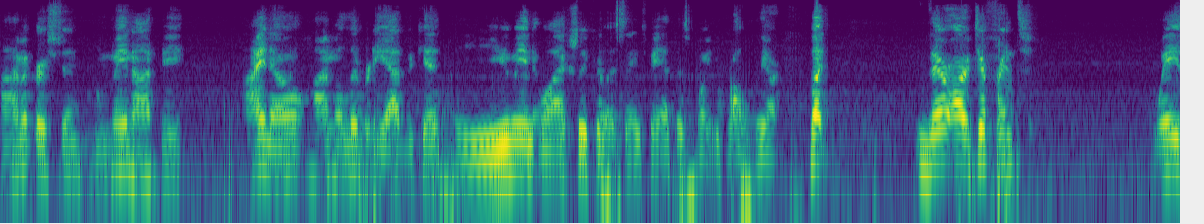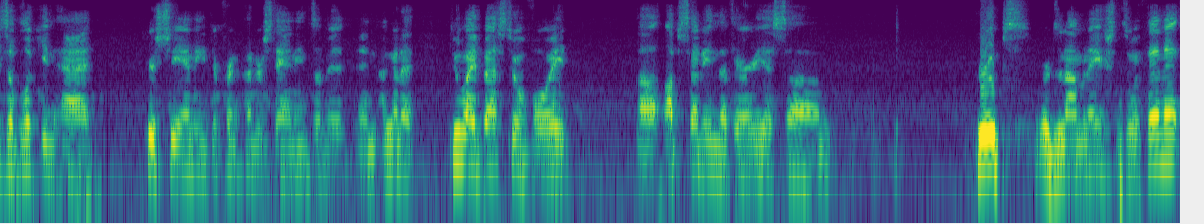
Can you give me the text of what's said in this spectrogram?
I'm a Christian. You may not be. I know I'm a liberty advocate. You mean, well, actually, if you're listening to me at this point, you probably are. But there are different ways of looking at Christianity, different understandings of it, and I'm going to do my best to avoid uh, upsetting the various um, groups or denominations within it.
